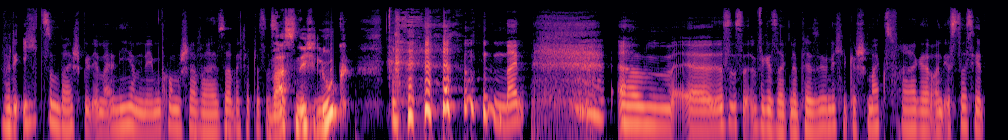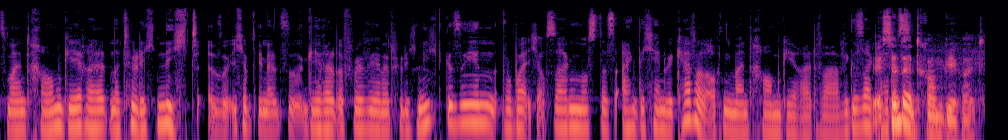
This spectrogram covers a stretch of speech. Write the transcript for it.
würde ich zum Beispiel immer Liam nehmen, komischerweise. Aber ich glaube, das ist was nicht Luke? Nein. Ähm, äh, das ist, wie gesagt, eine persönliche Geschmacksfrage. Und ist das jetzt mein Traum Gerald? Natürlich nicht. Also ich habe den als Gerald of Rivia natürlich nicht gesehen. Wobei ich auch sagen muss, dass eigentlich Henry Cavill auch nie mein Traum Gerald war. Wie gesagt, Wer ist denn dein Traum Gerald?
